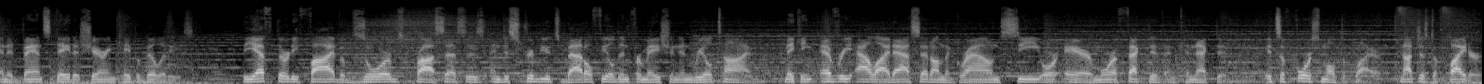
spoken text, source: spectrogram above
and advanced data sharing capabilities. The F-35 absorbs, processes, and distributes battlefield information in real time, making every Allied asset on the ground, sea, or air more effective and connected. It's a force multiplier, not just a fighter,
